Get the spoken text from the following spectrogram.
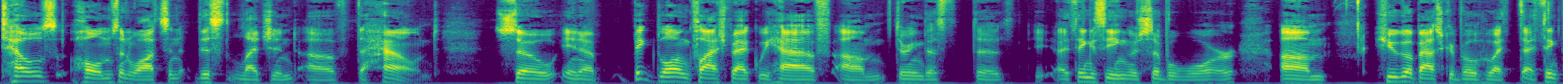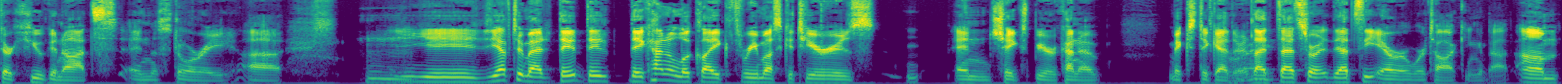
tells Holmes and Watson this legend of the hound. So in a big long flashback we have um, during the the I think it's the English Civil War. Um, Hugo Baskerville, who I, I, think they're Huguenots in the story. Uh, mm. you, you, have to imagine they they, they kind of look like Three Musketeers and Shakespeare kind of mixed together. Right. That that's sort of, that's the era we're talking about. Um,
